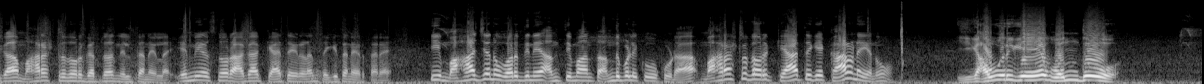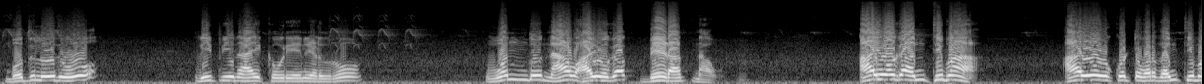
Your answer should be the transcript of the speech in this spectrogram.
ಈಗ ಮಹಾರಾಷ್ಟ್ರದವ್ರ ಗದ್ದಲ ನಿಲ್ತಾನೆ ಇಲ್ಲ. ಎಂ ಎಸ್ನವ್ರು ಆಗ ಖ್ಯಾತೆಗಳನ್ನು ತೆಗಿತಾನೆ ಇರ್ತಾರೆ. ಈ ಮಹಾಜನ ವರದಿನೇ ಅಂತಿಮ ಅಂತ ಅಂದ ಬಳಿಕವೂ ಕೂಡ ಮಹಾರಾಷ್ಟ್ರದವರ ಖ್ಯಾತೆಗೆ ಕಾರಣ ಏನು? ಈಗ ಅವರಿಗೆ ಒಂದು ಮೊದಲುದು ವಿ ಪಿ ನಾಯಕ್ ಅವ್ರು ಏನು ಹೇಳಿದ್ರು? ಒಂದು ನಾವು ಆಯೋಗ ಬೇಡ ಅಂತ ನಾವು. ಆಯೋಗ ಅಂತಿಮ. ಆಯೋಗ ಕೊಟ್ಟ ವರದಿ ಅಂತಿಮ.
